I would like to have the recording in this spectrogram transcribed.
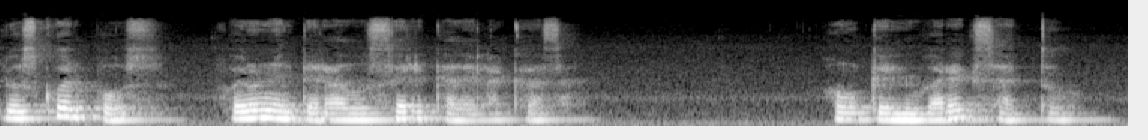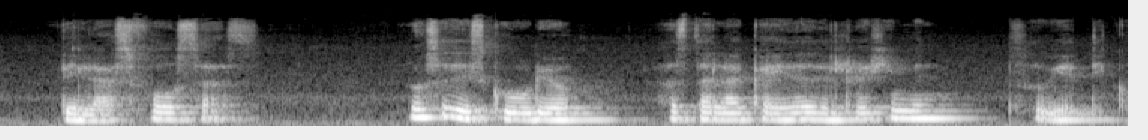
Los cuerpos fueron enterrados cerca de la casa, aunque el lugar exacto de las fosas no se descubrió hasta la caída del régimen soviético.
